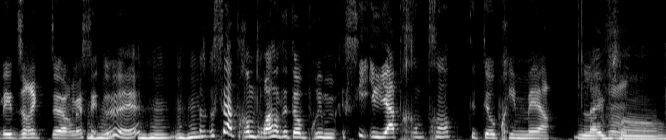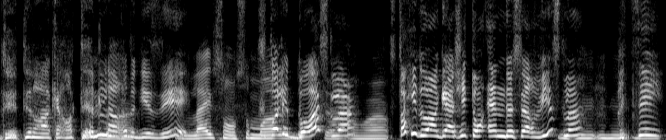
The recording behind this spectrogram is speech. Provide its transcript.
les directeurs, là, c'est eux, hein. Mhm, mhm. Parce que si à 33 ans, t'étais au primaire, si il y a 30 ans, t'étais au primaire, Live sont. t'étais dans la quarantaine, là, arrête de niaiser. Live sont. C'est toi les boss, là. Ouais. C'est toi qui dois engager ton N de service, là. Mais tu sais,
